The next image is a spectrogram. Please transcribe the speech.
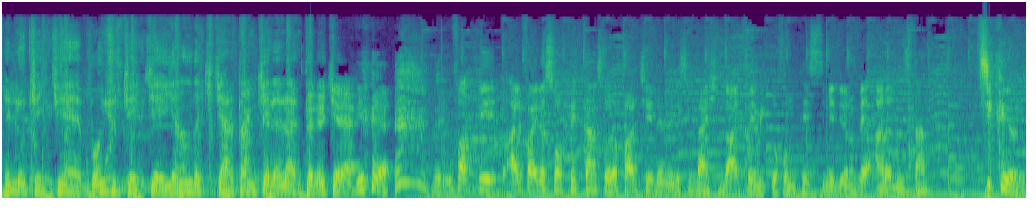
Hello keke, bonjour keke, yanındaki kertenkeleler teneke diye. Ufak bir Alfa ile sohbetten sonra parçayı da verirsin. Ben şimdi Alfa'ya mikrofonu teslim ediyorum ve aranızdan çıkıyorum.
